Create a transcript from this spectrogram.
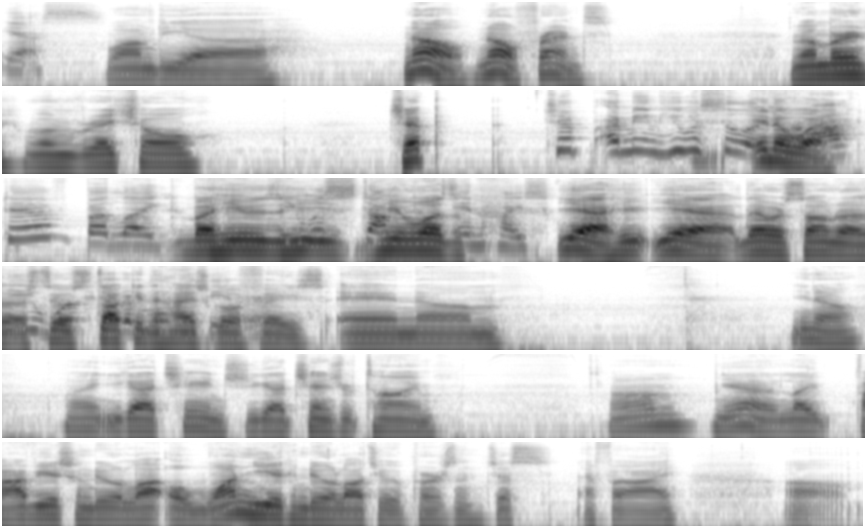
yes. Well, I'm the uh, no, no, Friends. Remember when Rachel, Chip, Chip, I mean, he was still In a way. attractive, but like but he was he was stuck he was in high school. Yeah, he, yeah, there were some that He are still worked at stuck a in the movie high school theater. phase, and um, you know, right? You gotta change. You gotta change with time. Um, yeah, like five years can do a lot, or one year can do a lot to a person. Just FYI. Um,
